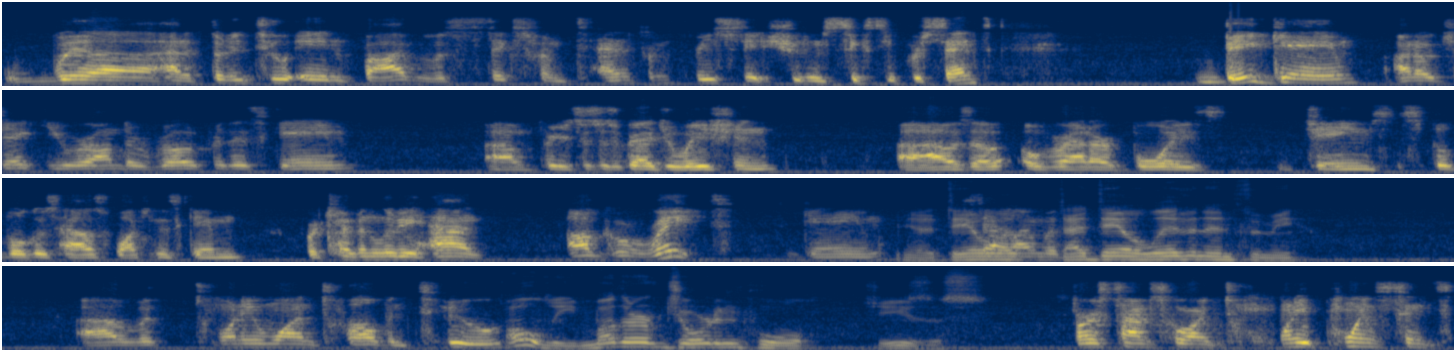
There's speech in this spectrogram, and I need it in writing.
we uh, had a 32, 8, and 5. It was 6 from 10 from 3, sh- shooting 60%. Big game. I know, Jake, you were on the road for this game um, for your sister's graduation. Uh, I was uh, over at our boys, James Spielvogel's house, watching this game where Kevin Looney had a great game Yeah, Dale, with- that day will live in infamy. uh, with 21, 12, and 2. Holy mother of Jordan Poole. Jesus. First time scoring 20 points since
